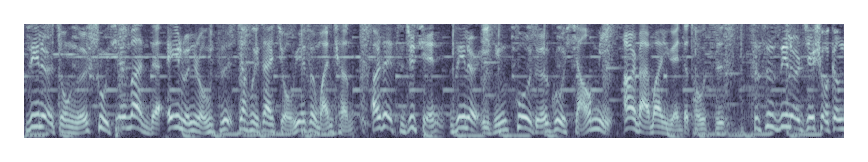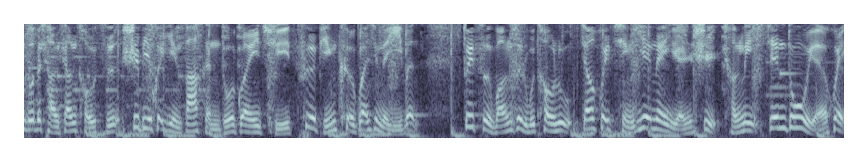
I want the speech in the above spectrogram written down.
，Ziller 总额数千万的 A 轮融资将会在九月份完成。而在此之前，Ziller 已经获得过小米二百万元的投资。此次 Ziller 接受更多的厂商投资，势必会引发很多关于其测评客观性的疑问。对此，王自如透露将。会请业内人士成立监督委员会，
